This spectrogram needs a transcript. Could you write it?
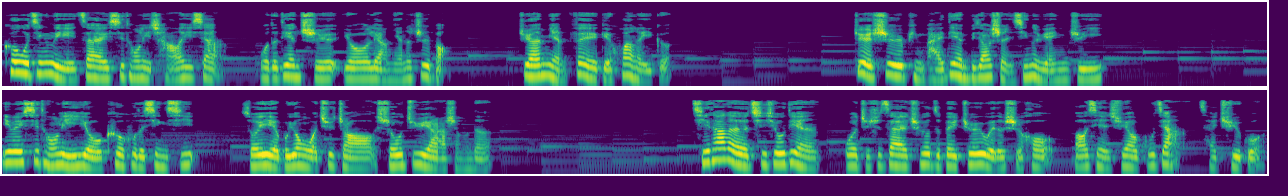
客户经理在系统里查了一下，我的电池有两年的质保，居然免费给换了一个。这也是品牌店比较省心的原因之一，因为系统里有客户的信息，所以也不用我去找收据啊什么的。其他的汽修店，我只是在车子被追尾的时候，保险需要估价才去过。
